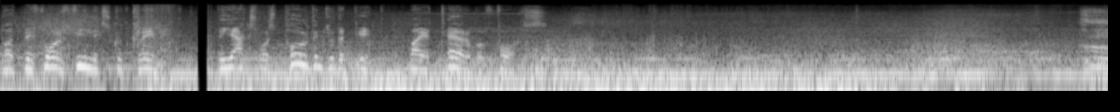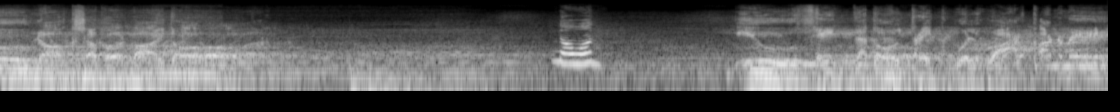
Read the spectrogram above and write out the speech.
But before Fenyx could claim it, the axe was pulled into the pit by a terrible force. Knocks upon my door? No one? You think that old trick will work on me?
